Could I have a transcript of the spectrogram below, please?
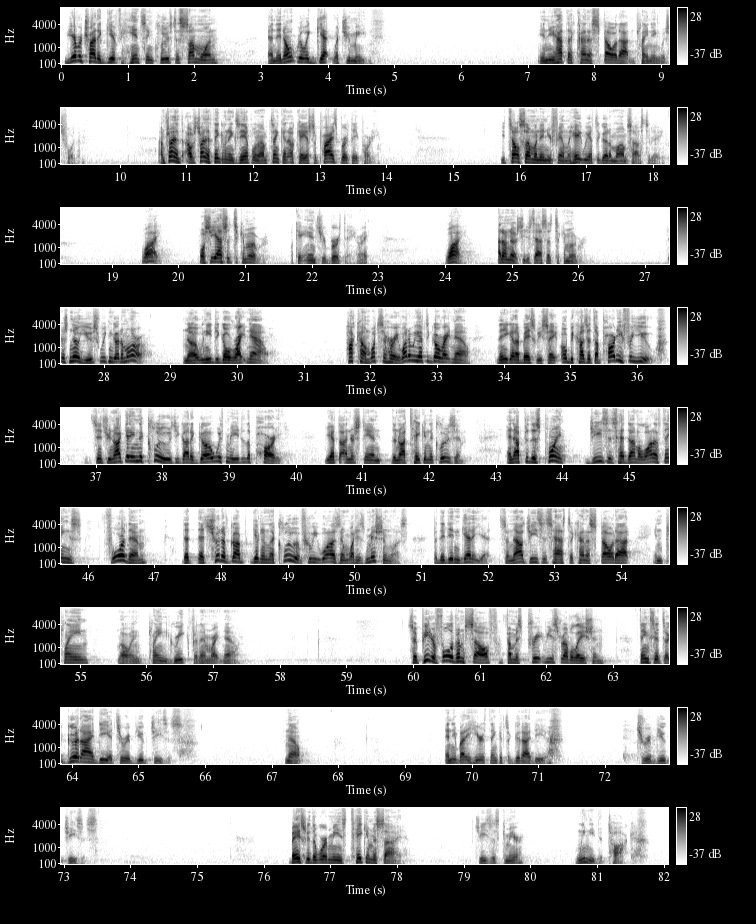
You ever try to give hints and clues to someone and they don't really get what you mean? And you have to kind of spell it out in plain English for them. I'm trying I was trying to think of an example, and I'm thinking, okay, a surprise birthday party. You tell someone in your family, hey, we have to go to mom's house today. Why? Well, she asked us to come over. Okay, and it's your birthday, right? Why? I don't know. She just asked us to come over. There's no use. We can go tomorrow. No, we need to go right now. How come? What's the hurry? Why do we have to go right now? And then you got to basically say, oh, because it's a party for you. Since you're not getting the clues, you got to go with me to the party. You have to understand they're not taking the clues in. And up to this point, Jesus had done a lot of things for them that, that should have got, given them the clue of who he was and what his mission was, but they didn't get it yet. So now Jesus has to kind of spell it out in plain, well, in plain Greek for them right now. So Peter, full of himself from his previous revelation, thinks it's a good idea to rebuke Jesus. Now, anybody here think it's a good idea to rebuke Jesus? Basically, the word means take him aside. Jesus, come here. We need to talk.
